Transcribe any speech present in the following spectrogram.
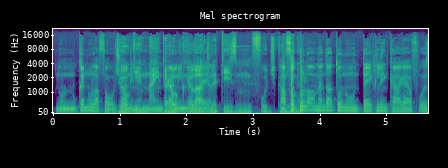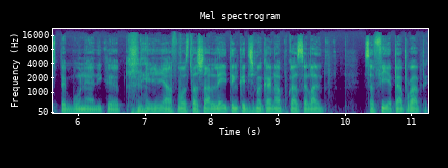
nu, nu că nu l-a faultat nimeni, n-a te intrat rog, că nimeni la la el. atletism fugi ca A lumea. făcut la un moment dat unul un tackling care a fost pe bune, adică a fost așa late încât nici măcar n-a apucat să, la, să fie pe aproape.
